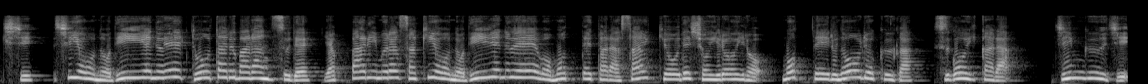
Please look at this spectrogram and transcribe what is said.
騎士、仕様の DNA トータルバランスで、やっぱり紫用の DNA を持ってたら最強でしょ色々、持っている能力が、すごいから。神宮寺、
